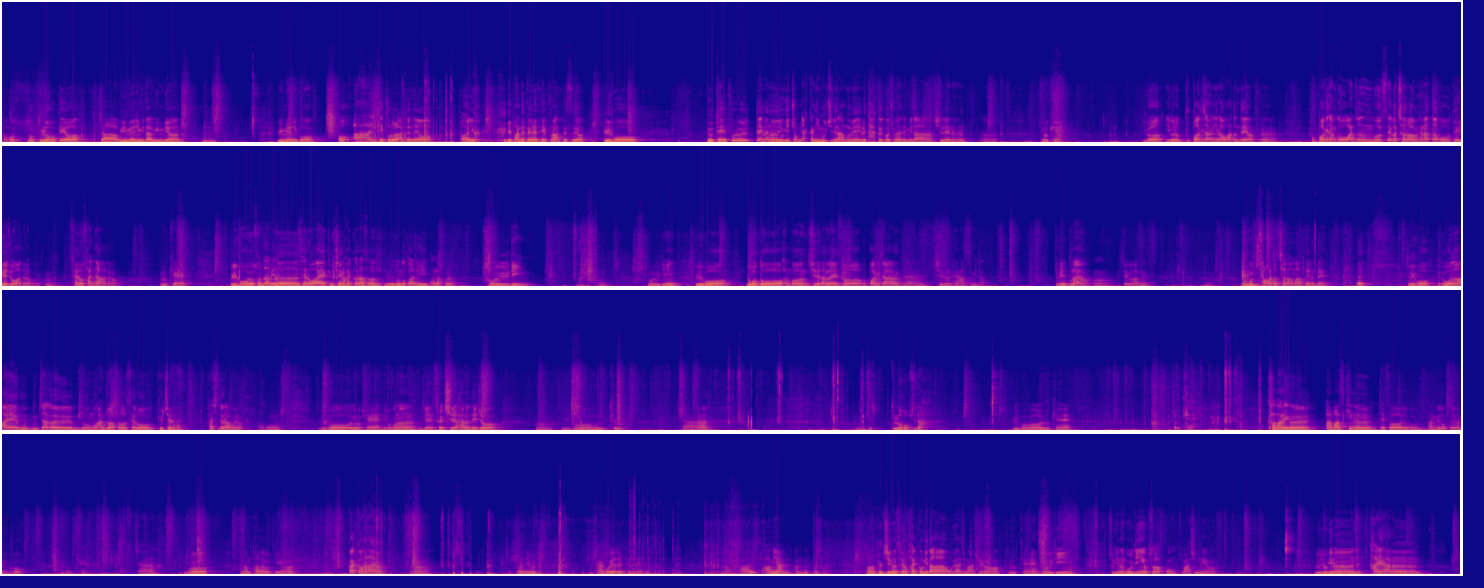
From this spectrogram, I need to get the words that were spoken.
한번 쑥 둘러볼게요. 자 윗면입니다. 윗면. 음. 윗면이고 어? 아 이 테이프를 안 뗐네요. 아 이거 이 반대편에 테이프를 안 뗐어요. 그리고 요 테이프를 떼면은 여기 좀 약간 이물질이 남으면 이걸 다 긁어줘야 됩니다. 실내는 어, 요렇게 이거 이거는 붙박이장이라고 하던데요. 어, 붙박이장도 완전 뭐 새 것처럼 해놨다고 되게 좋아하더라고요. 어, 새로 샀냐 하더라고. 요렇게 그리고 요 손잡이는 새로 아예 교체를 할 거라서 뭐 요 정도까지 발랐고요. 몰딩 어, 몰딩 그리고 요것도 한번 칠해달라 해서 붙박이장 예, 칠을 해놨습니다. 좀 예쁘나요? 어, 새거 같네. 어, 너무 자화자찬하면 안 되는데. 그리고 요거는 아예 문, 문짝을 너무 안 좋아서 새로 교체를 하, 하시더라고요. 하고 그리고 요렇게 요거는 이제 설치를 하면 되죠. 어, 그리고 문틀. 자, 이렇게 둘러봅시다. 그리고 이렇게 이렇게 카바링을 아 마스킹을 해서 요거 남겨놓고요 일부러 이렇게 자 그리고 한번 닫아볼게요 깔끔 하나요? 어 잠시만요 좀 잘 보여야 될 텐데 아, 이 광이 안, 안 예뻐서 어, 벽지는 새로 할 겁니다. 오해하지 마세요. 이렇게 몰딩. 저기는 몰딩이 없어갖고 좀 아쉽네요. 그리고 여기는 이제 타일 하는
